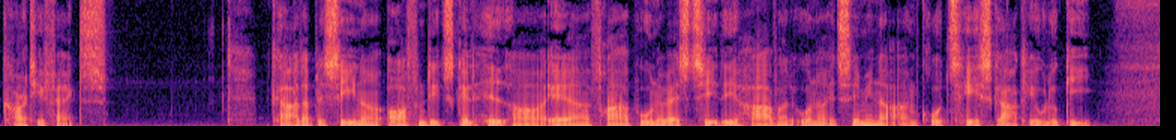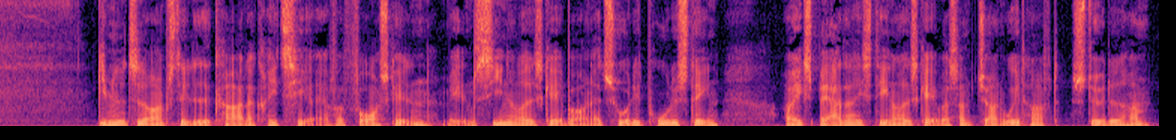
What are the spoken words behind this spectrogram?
Cartifacts. Carter blev senere offentligt skældt heder og ære fra på Universitetet i Harvard under et seminar om grotesk arkeologi. I midlertid opstillede Carter kriterier for forskellen mellem sine redskaber og naturligt brudte sten, og eksperter i stenredskaber som John Whithoft støttede ham –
